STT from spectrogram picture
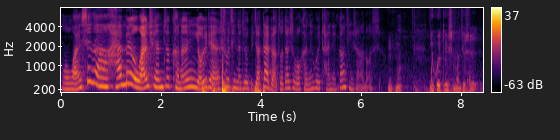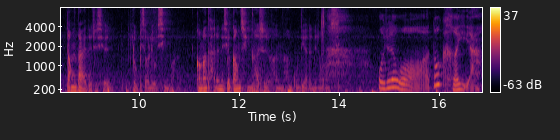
我玩现在还没有完全，就可能有一点抒情的就比较代表作，但是我肯定会弹点钢琴上的东西。嗯哼，你会对什么就是当代的这些有比较流行吗？刚刚弹的那些钢琴还是很很古典的那种东西。我觉得我都可以啊，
